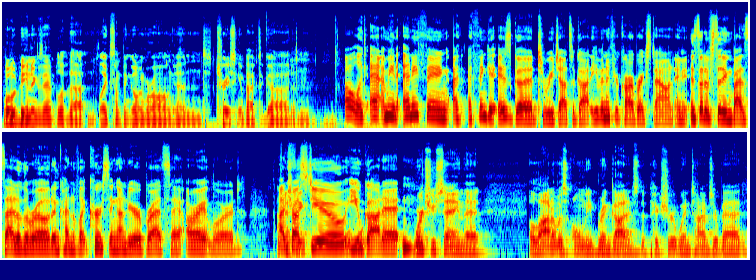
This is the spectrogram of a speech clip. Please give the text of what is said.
What would be an example of that? Like something going wrong and tracing it back to God and Oh, like I mean, anything. I, I think it is good to reach out to God, even if your car breaks down, and instead of sitting by the side of the road and kind of like cursing under your breath, say, "All right, Lord, I, I trust think- you. You got it." Weren't you saying that a lot of us only bring God into the picture when times are bad?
